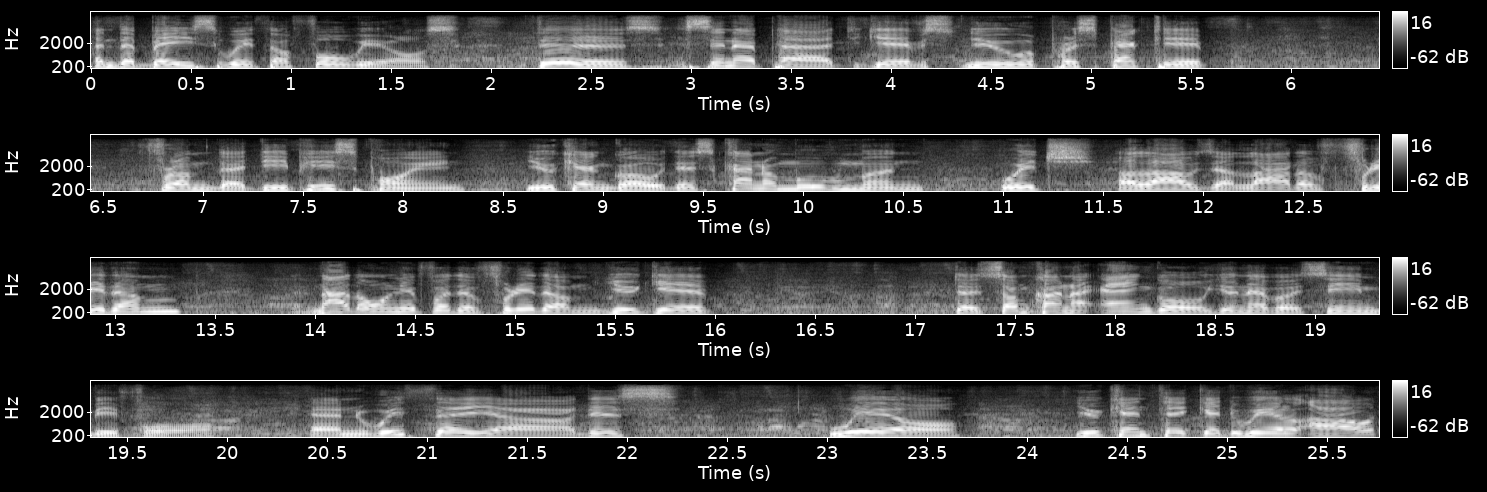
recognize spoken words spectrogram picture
and the base with the four wheels. This Cineped gives new perspective from the DP's point. You can go this kind of movement which allows a lot of freedom not only for the freedom, you give the, some kind of angle you never seen before. And with the, uh, this wheel, you can take a wheel out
